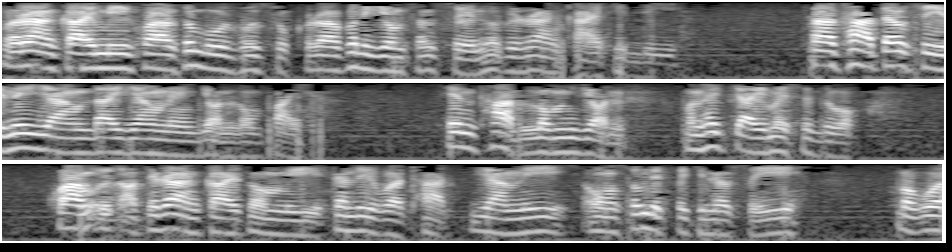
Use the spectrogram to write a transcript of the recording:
ว่าร่างกายมีความสมบูรณ์ผลสุข เราก็นิยมสรรเสริญว่าเป็นร่างกายที่ดี ถ้าธาตุทั้งสี่นี้อย่างใดอย่างหนึ่งหย่อนลงไป เช่นธาตุลมหย่อน มันให้ใจไม่สะดวก ความอึดอัดในร่างกายก็มีท่านเรียกว่าธาตุอย่างนี้ องค์สมเด็จพระจินสีบอกว่า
